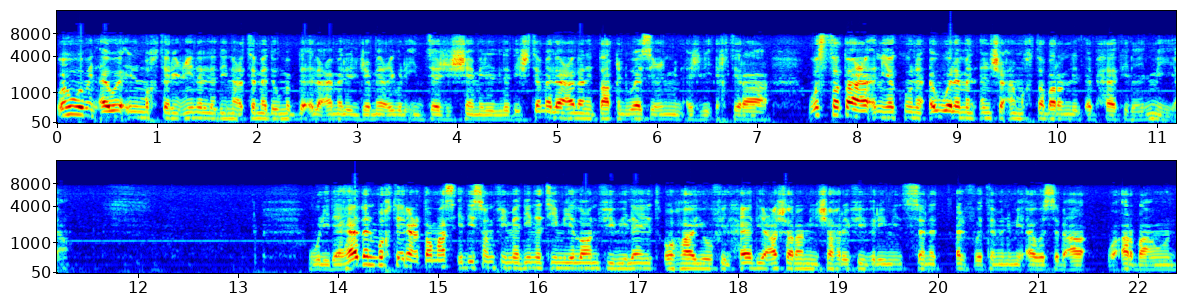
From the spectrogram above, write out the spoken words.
وهو من أوائل المخترعين الذين اعتمدوا مبدأ العمل الجماعي والإنتاج الشامل الذي اشتمل على نطاق واسع من أجل اختراع واستطاع أن يكون أول من أنشأ مختبرا للأبحاث العلمية. ولد هذا المخترع توماس إديسون في مدينة ميلون في ولاية أوهايو في الحادي عشر من شهر فيفري من سنة 1847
